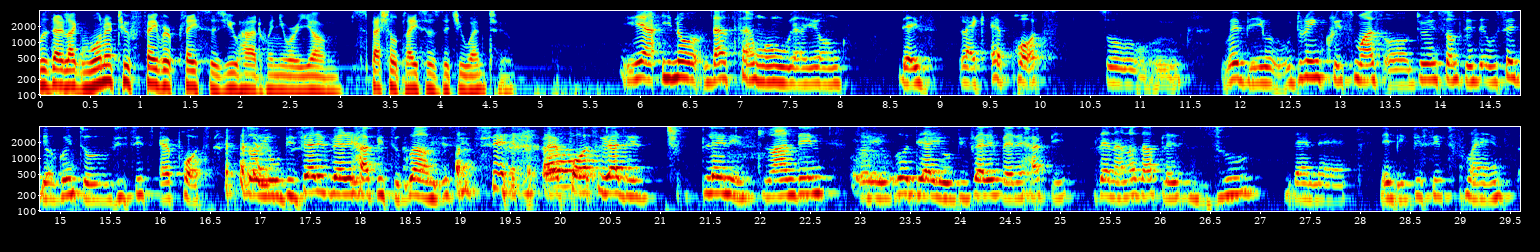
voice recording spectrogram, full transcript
Was there like one or two favorite places you had when you were young? Special places that you went to? Yeah, you know, that time when we were young, there's like airports. So maybe during Christmas or during something, they will say you're going to visit airport. so you will be very, very happy to go and visit airports where the plane is landing. So you go there, you'll be very, very happy. Then another place, zoo. Then uh, maybe visit friends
